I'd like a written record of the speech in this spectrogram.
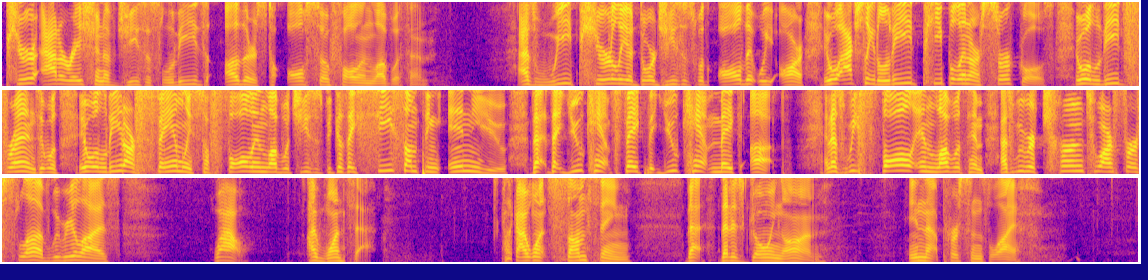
Pure adoration of Jesus leads others to also fall in love with Him as we purely adore Jesus with all that we are, it will actually lead people in our circles. It will lead friends. It will, it will lead our families to fall in love with Jesus because they see something in you that, that you can't fake, that you can't make up. And as we fall in love with Him, as we return to our first love, we realize, wow, I want that. Like, I want something that, that is going on in that person's life.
